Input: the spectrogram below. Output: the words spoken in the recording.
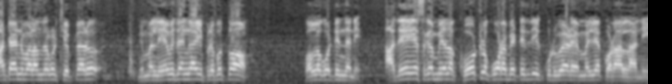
మాట్లాడిన వాళ్ళందరూ కూడా చెప్పారు. మిమ్మల్ని ఏ విధంగా ఈ ప్రభుత్వం కొల్లగొట్టిందని. అదే ఇసుక మీద కోట్లు కూడబెట్టింది కుడివేడ ఎమ్మెల్యే కొడాల నాని.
